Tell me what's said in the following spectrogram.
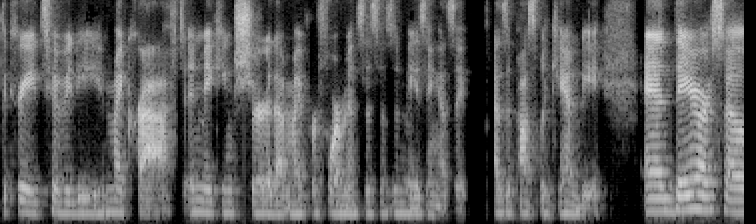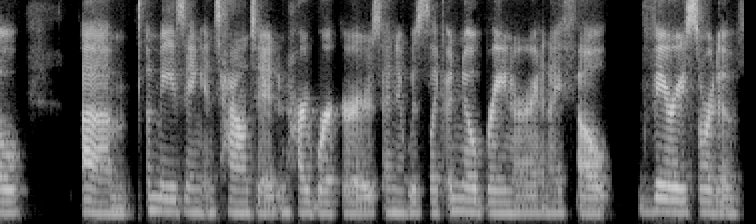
the creativity, my craft, and making sure that my performance is as amazing as it as it possibly can be. And they are so um, amazing and talented and hard workers. And it was like a no brainer. And I felt very sort of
